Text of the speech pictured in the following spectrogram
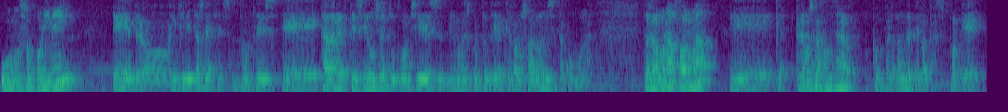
un uso por email, eh, pero infinitas veces. Entonces, eh, cada vez que se use tú consigues el mismo descuento que el que lo ha usado y se te acumula. Entonces, de alguna forma, eh, creemos que va a funcionar con perdón de pelotas, porque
